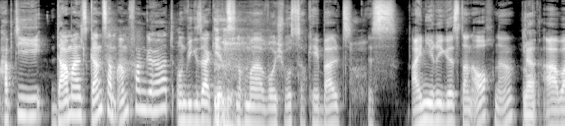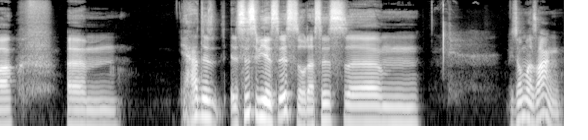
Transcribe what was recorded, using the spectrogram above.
habe die damals ganz am Anfang gehört und wie gesagt, jetzt nochmal, wo ich wusste, okay, bald ist Einjähriges dann auch, ne? Ja, Aber ähm, ja, das, es ist wie es ist, so. Das ist, ähm, wie soll man sagen?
